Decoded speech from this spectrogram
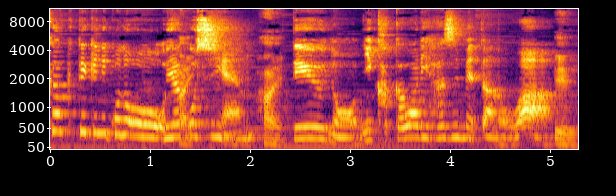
本格的にこの親子支援っ。ていうのに関わり始めたのは、え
